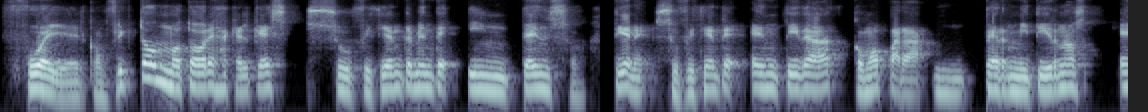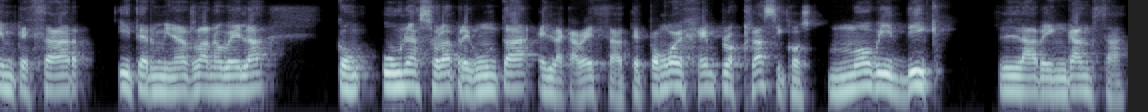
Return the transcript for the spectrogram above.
fuelle. El conflicto motor es aquel que es suficientemente intenso, tiene suficiente entidad como para permitirnos empezar y terminar la novela con una sola pregunta en la cabeza. Te pongo ejemplos clásicos. Moby Dick, la venganza.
